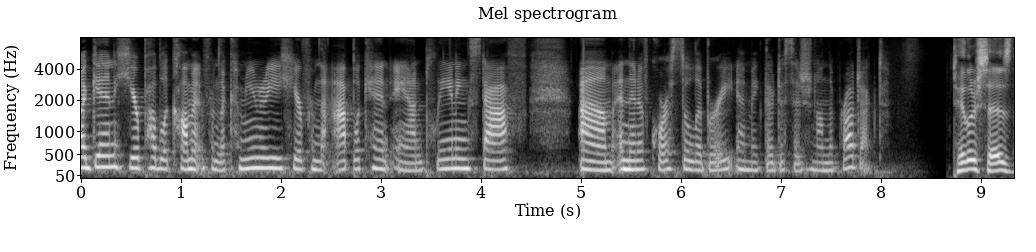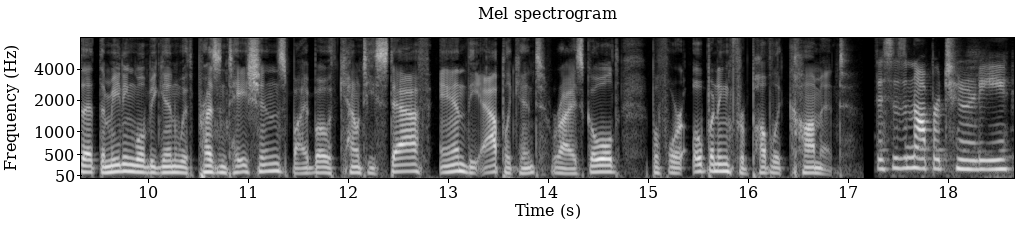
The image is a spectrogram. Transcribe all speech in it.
again hear public comment from the community, hear from the applicant and planning staff, um, and then, of course, deliberate and make their decision on the project. Taylor says that the meeting will begin with presentations by both county staff and the applicant, Rise Gold, before opening for public comment. This is an opportunity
